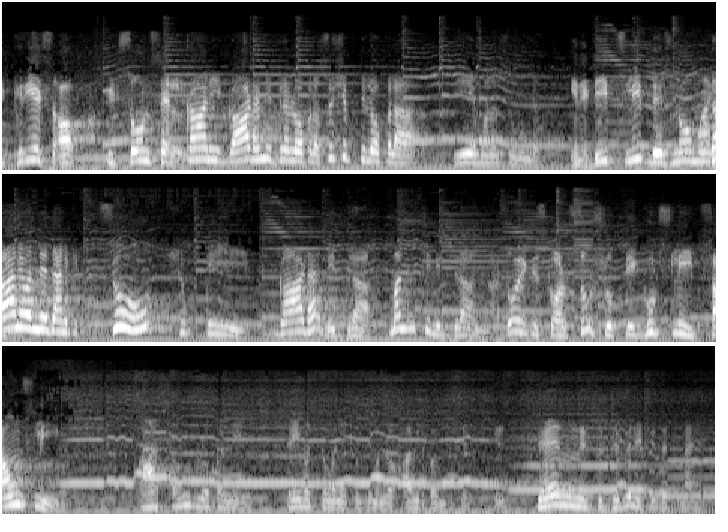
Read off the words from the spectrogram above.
It creates all- its own self. కానీ గాఢ నిద్ర లోపల సుషుప్తి లోపల ఏ మనసు ఉండదు In a deep sleep, there is no mind. దాని వల్లే దానికి సుషుప్తి గాఢ నిద్ర మంచి నిద్ర అన్నాడు So it is called sushupti, good sleep, sound sleep. ఆ సౌండ్ లోపలనే దైవత్వం అనేటువంటి మనలో ఆవిర్భవింప చేస్తుంది it's the divinity that manifests.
